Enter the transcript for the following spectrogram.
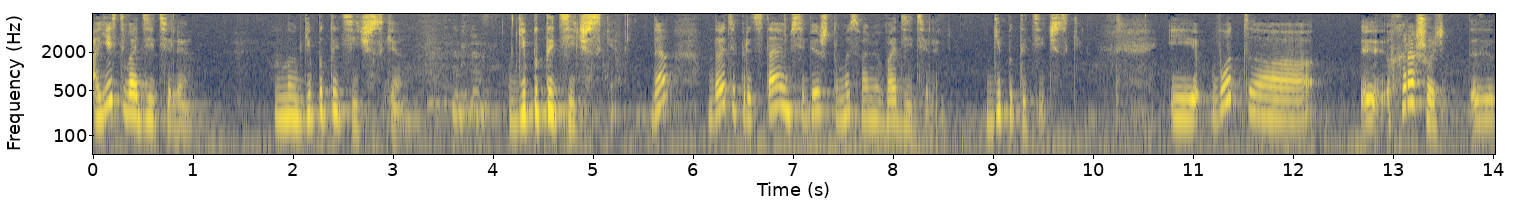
есть водители? Ну, гипотетически. Гипотетически. Да? Давайте представим себе, что мы с вами водители. Гипотетически. И вот а, э, хорошо, э,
